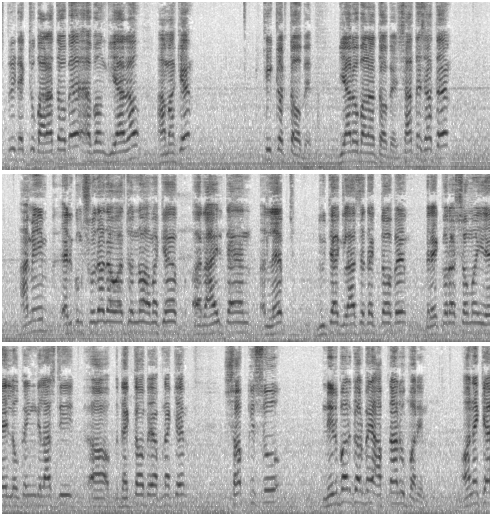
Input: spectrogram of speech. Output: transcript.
স্পিড একটু বাড়াতে হবে এবং গিয়ারও আমাকে ঠিক করতে হবে, গিয়ারও বাড়াতে হবে। সাথে সাথে আমি এরকম সোজা যাওয়ার জন্য আমাকে রাইট অ্যান্ড লেফট দুইটা গ্লাসে দেখতে হবে। ব্রেক করার সময় এই লুকিং গ্লাসটি দেখতে হবে আপনাকে। সব কিছু নির্ভর করবে আপনার উপরে। অনেকে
